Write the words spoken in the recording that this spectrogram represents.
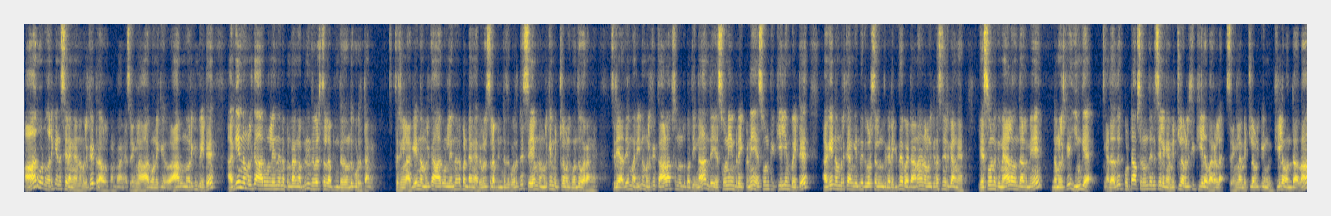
ஆர் ஒன் வரைக்கும் என்ன செய்யறாங்க? நம்மளுக்கு டிராவல் பண்றாங்க. சரிங்களா? ஆர் ஒனுக்கு ஆர் ஒன் வரைக்கும் போயிட்டு அகைன் நம்மளுக்கு ஆர் ஒன்ல இருந்து என்ன பண்றாங்க அப்படின்னு ரிவர்சல் அப்படின்றது வந்து கொடுத்தாங்க சரிங்களா? அகைன் நம்மளுக்கு ஆர் ஒன்லேருந்து என்ன பண்ணிட்டாங்க? ரிவர்சல் அப்படின்றது கொடுத்துட்டு சேம் நம்மளுக்கு மிட் லெவலுக்கு வந்து வராங்க. சரி அதே மாதிரி நம்மளுக்கு கால் ஆப்ஷன் வந்து பார்த்தீங்கன்னா இந்த எஸ் ஒனையும் பிரேக் பண்ணி எஸ் ஒனுக்கு கீழேயும் போயிட்டு அகைன் நம்மளுக்கு அங்கேருந்து ரிவர்சல் வந்து கிடைக்குது. பட் ஆனால் நம்மளுக்கு என்ன செஞ்சிருக்காங்க? எஸ் ஒனுக்கு மேலே வந்தாலுமே நம்மளுக்கு இங்கே அதாவது புட் ஆப்ஷன் வந்து என்ன செய்யலைங்க? மிட் லெவலுக்கு கீழே வரல. சரிங்களா? மிட் லெவலுக்கு இவங்க கீழே வந்தாலும்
